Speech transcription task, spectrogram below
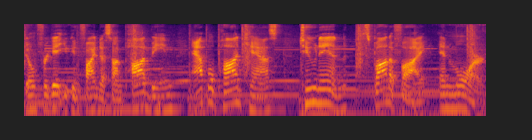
Don't forget you can find us on Podbean, Apple Podcast, TuneIn, Spotify, and more.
